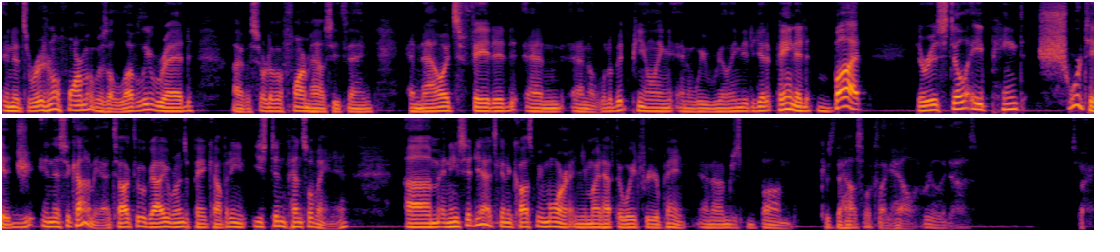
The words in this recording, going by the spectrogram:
in its original form it was a lovely red. I have a sort of a farmhousey thing, and now it's faded and and a little bit peeling, and we really need to get it painted. But there is still a paint shortage in this economy. I talked to a guy who runs a paint company in Easton, Pennsylvania, um, and he said, "Yeah, it's going to cost me more, and you might have to wait for your paint." And I'm just bummed because the house looks like hell. It really does. Sorry.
